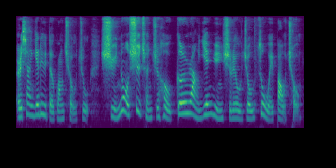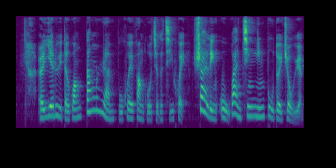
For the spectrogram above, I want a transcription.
而向耶律德光求助，许诺事成之后割让燕云十六州作为报酬。而耶律德光当然不会放过这个机会，率领五万精英部队救援，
